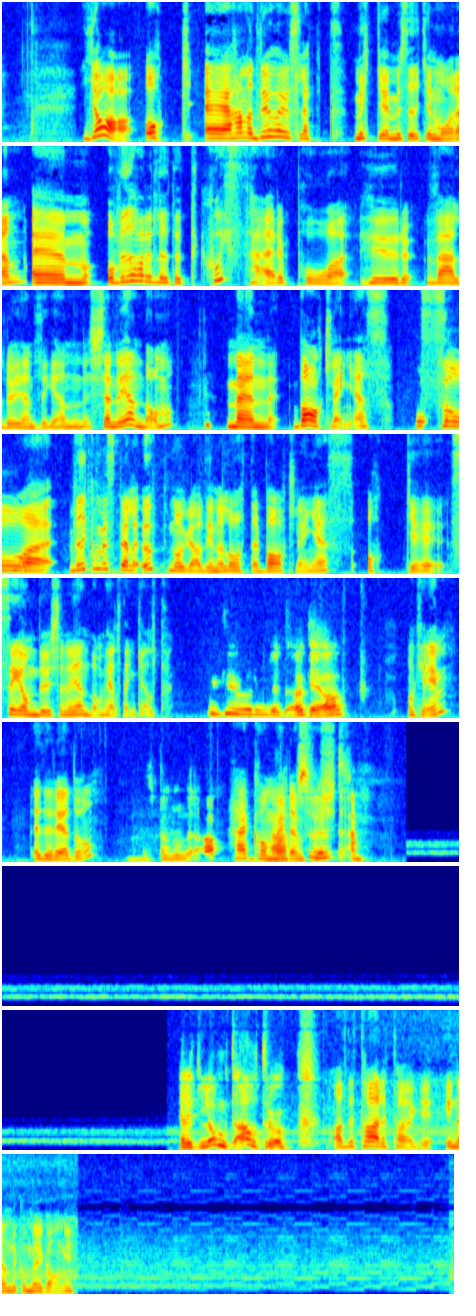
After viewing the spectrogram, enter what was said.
Ja, och eh, Hanna du har ju släppt mycket musik genom åren Ehm, och vi har ett litet quiz här på hur väl du egentligen känner igen dem. Men baklänges. Så vi kommer spela upp några av dina låtar baklänges och eh, se om du känner igen dem helt enkelt. Gud vad roligt. Okej, ja. Okej, är du redo? Spännande. Ja. Här kommer den Absolut. första. Är det ett långt outro? Ja, det tar ett tag innan det kommer igång.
